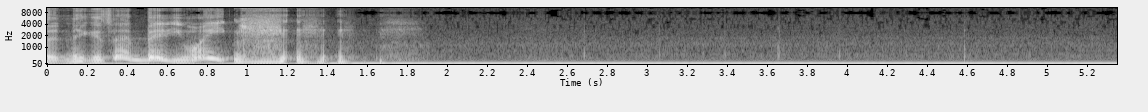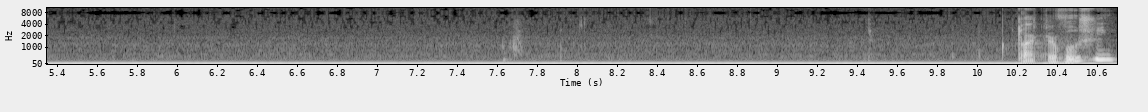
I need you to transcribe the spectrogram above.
Said, niggas, that Betty White. Dr. Fauci?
